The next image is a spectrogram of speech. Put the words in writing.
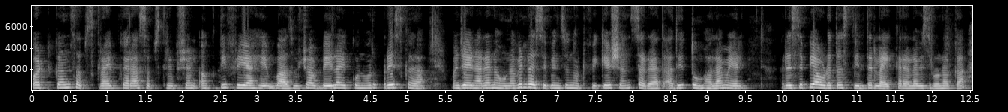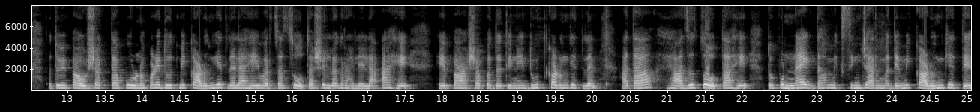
पटकन सबस्क्राईब करा. सबस्क्रिप्शन अगदी फ्री आहे. बाजूच्या बेल आयकॉनवर प्रेस करा. म्हणजे येणाऱ्या नवनवीन रेसिपींचं नोटिफिकेशन सगळ्यात आधी तुम्हाला मिळेल. रेसिपी आवडत असतील तर लाईक करायला विसरू नका. तर तुम्ही पाहू शकता पूर्णपणे दूध मी काढून घेतलेलं आहे. वरचा चोथा शिल्लक राहिलेला आहे. हे पहा अशा पद्धतीने दूध काढून घेतलं आहे आता हा जो चोथा आहे तो पुन्हा एकदा मिक्सिंग जारमध्ये मी काढून घेते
